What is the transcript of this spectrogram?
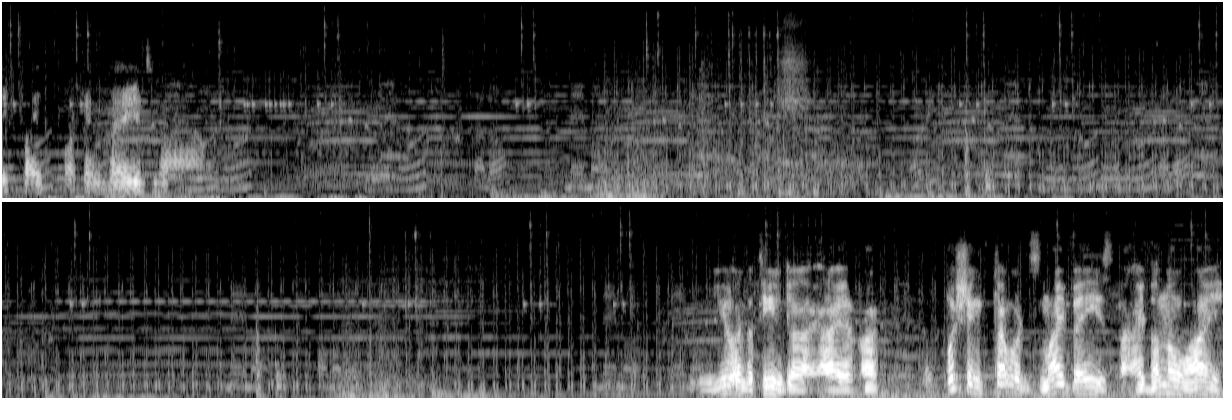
Take my fucking now. You and the teal guy are, are pushing towards my base. I don't know why.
